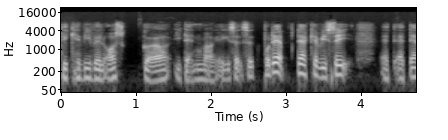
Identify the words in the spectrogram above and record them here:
det kan vi vel også gøre i Danmark. Ikke? Så, så på der, der kan vi se, at, at der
